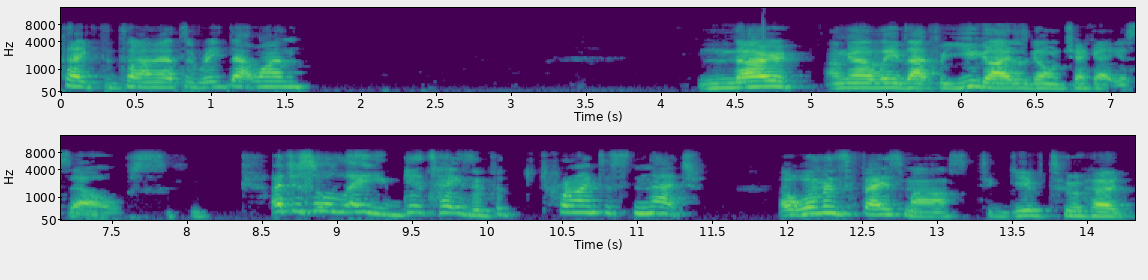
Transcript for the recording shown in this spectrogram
take the time out to read that one? No, I'm going to leave that for you guys to go and check out yourselves. I just saw a lady get tasered for trying to snatch a woman's face mask to give to her.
